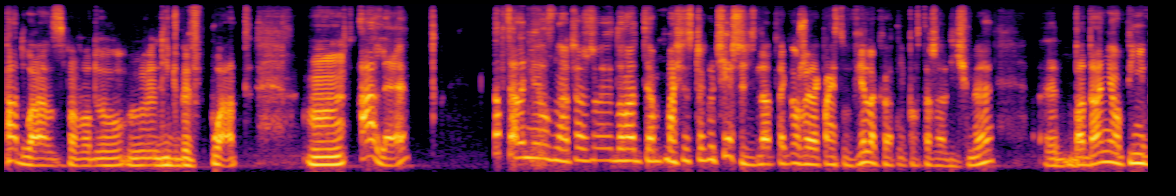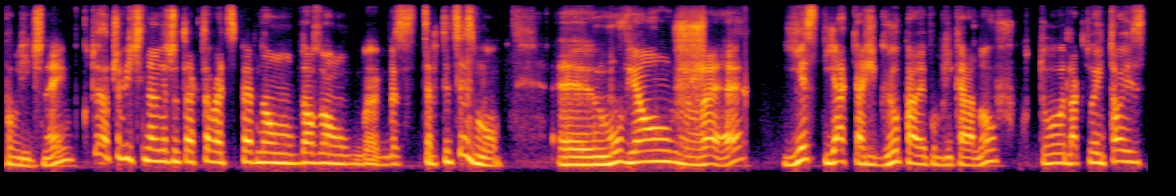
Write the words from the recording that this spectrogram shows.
padła z powodu liczby wpłat. Mm, ale to wcale nie oznacza, że Donald Trump ma się z czego cieszyć, dlatego że jak Państwu wielokrotnie powtarzaliśmy, e, badania opinii publicznej, które oczywiście należy traktować z pewną dozą jakby sceptycyzmu, e, mówią, że jest jakaś grupa republikanów, dla której to jest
